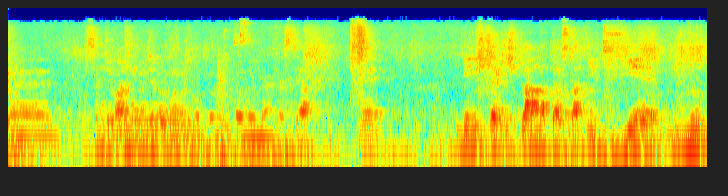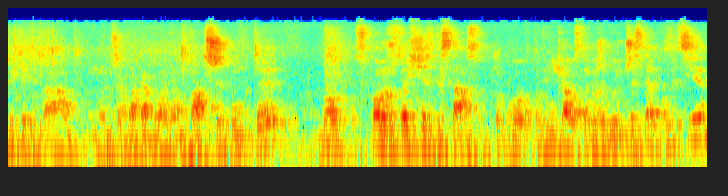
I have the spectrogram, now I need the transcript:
Y, Sędziowanie nie będziemy rozmawiać, bo to jest zupełnie inna kwestia. Y, Mieliście jakiś plan na te ostatnie dwie minuty, kiedy ta mm, przewaga była tam 2-3 punkty, bo sporo rzucaliście z dystansu. To, było, to wynikało z tego, że były czyste pozycje,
